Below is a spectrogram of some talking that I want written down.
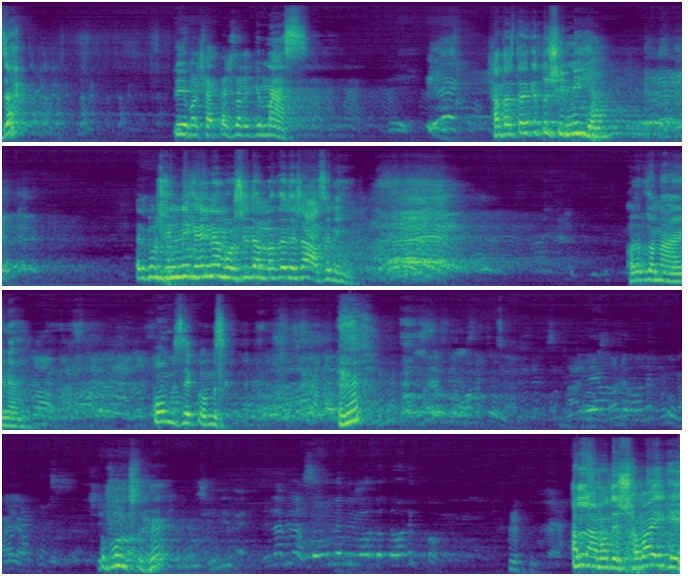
যা। তুই এবার সাতাশ তারিখে নাচ। সাতাশ তারিখে তুই সিন্নি খা। এরকম সিন্নি খাই না, মসজিদ আপনাকে দেশে আসেনি। ওরকম নাই না। কমছে কমছে। হ্যাঁ? হ্যাঁ? আল্লাহ আমাদের সবাইকে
